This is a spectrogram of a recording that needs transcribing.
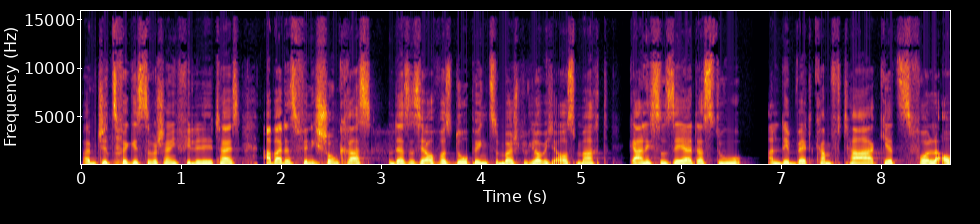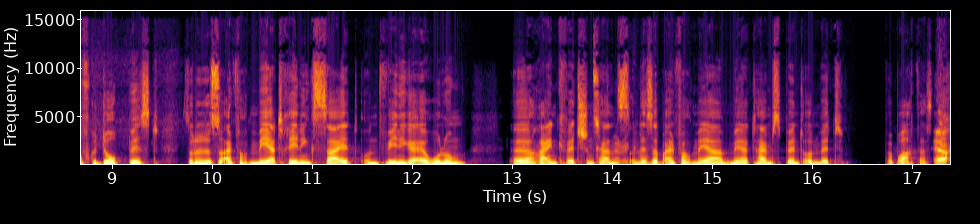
Beim Jits mhm. vergisst du wahrscheinlich viele Details. Aber das finde ich schon krass. Und das ist ja auch, was Doping zum Beispiel, glaube ich, ausmacht. Gar nicht so sehr, dass du an dem Wettkampftag jetzt voll aufgedopt bist, sondern dass du einfach mehr Trainingszeit und weniger Erholung äh, reinquetschen kannst und deshalb einfach mehr, mehr Time spent on Met verbracht hast. Ja.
